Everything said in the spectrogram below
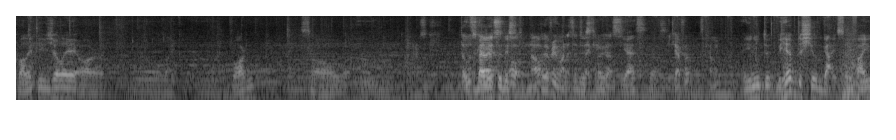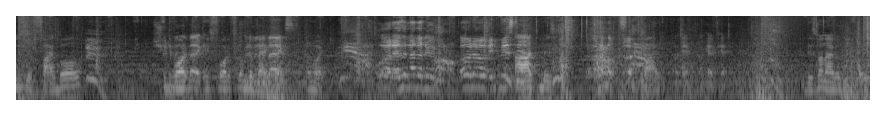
quality usually, or uh, like uh, worn, so um, Those guys. to oh, now everyone is attacking us. Yes, yes. Be careful. It's coming. You need to. We have the shield guy, so if I use the fireball, Shoot him in the back. it from Shoot the back. the back. yes. Don't worry. Oh, there's another dude. Oh no, it missed him. Ah, it missed. oh, no. Five. Okay, okay, okay. This one I will do for you.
